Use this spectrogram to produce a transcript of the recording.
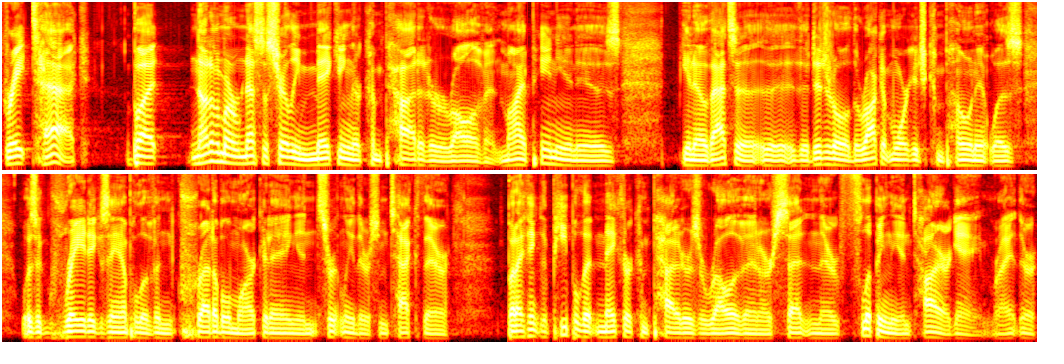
great tech, but none of them are necessarily making their competitor relevant. My opinion is, you know that's a the digital the rocket mortgage component was was a great example of incredible marketing and certainly there's some tech there. But i think the people that make their competitors irrelevant are set and they're flipping the entire game right? They're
